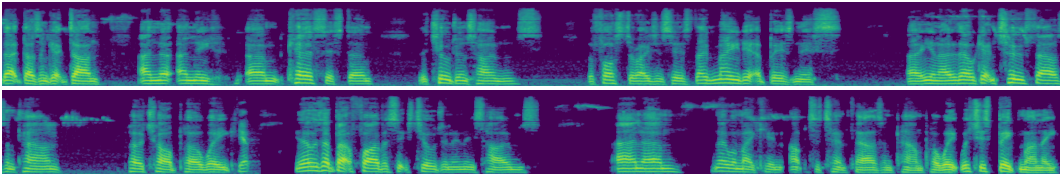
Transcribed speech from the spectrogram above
that doesn't get done. And the, and the um, care system, the children's homes, the foster agencies, they've made it a business. Uh, you know, they were getting £2,000 per child per week. Yep. You know, there was about five or six children in these homes. And um, they were making up to £10,000 per week, which is big money.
